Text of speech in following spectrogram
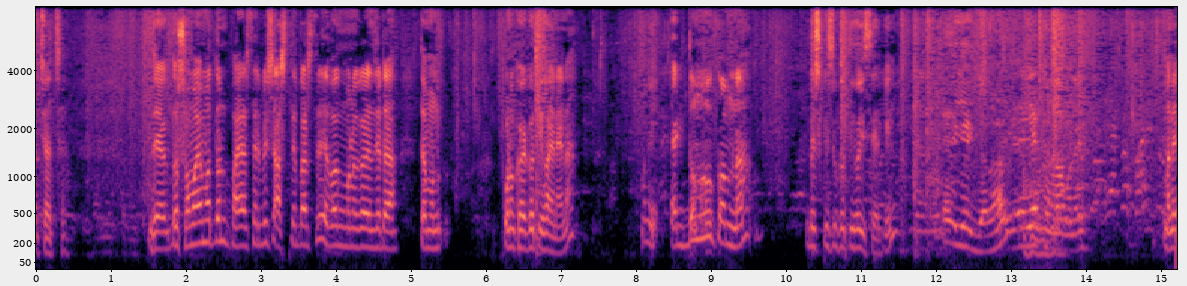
আচ্ছা আচ্ছা। যে তো সময় মতন ফায়ার সার্ভিস আসতে পারছে এবং মনে করেন যেটা তেমন কোনো ক্ষয়ক্ষতি হয় নাই না। মানে একদমও কম না বেশ কিছু ক্ষতি হয়েছে আর কি। এই এই জায়গা মানে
